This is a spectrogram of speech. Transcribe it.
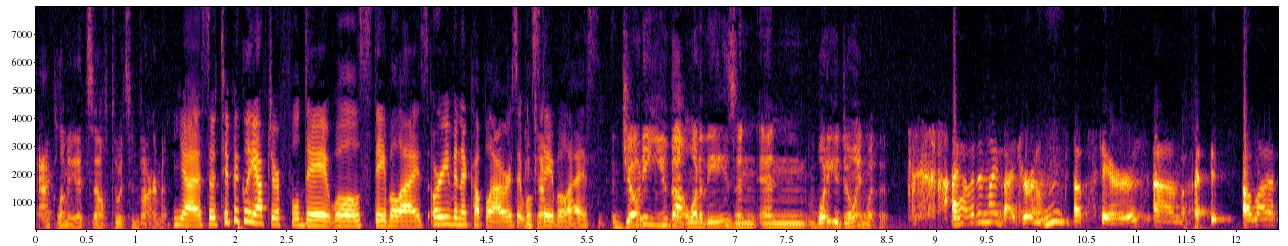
acclimate itself to its environment? Yeah, so typically after a full day, it will stabilize, or even a couple hours, it will Okay. stabilize. Jody, you got one of these, and, and what are you doing with it? I have it in my bedroom upstairs. Um, a lot of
